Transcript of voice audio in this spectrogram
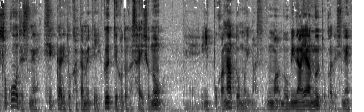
そこをですねしっかりと固めていくっていうことが最初の、一歩かなと思います。まあ、伸び悩むとかですね。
